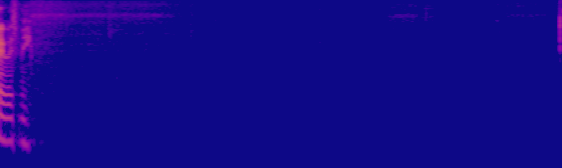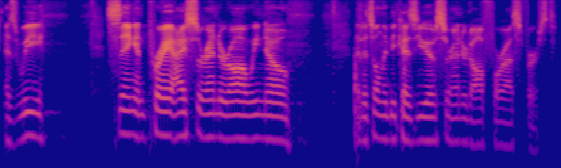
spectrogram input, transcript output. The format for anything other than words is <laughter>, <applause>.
Pray with me. As we sing and pray, I surrender all, we know that it's only because you have surrendered all for us first.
